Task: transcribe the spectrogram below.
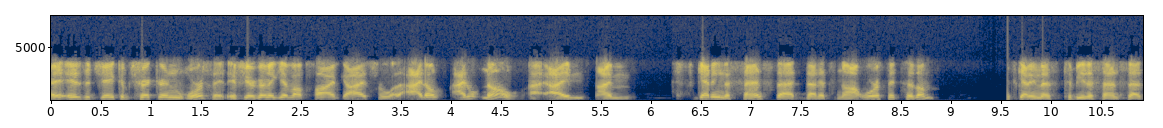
is a Jakob Chychrun worth it? If you're going to give up five guys for what I don't, I don't know. I, I'm I'm getting the sense that that it's not worth it to them it's getting this to be the sense that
